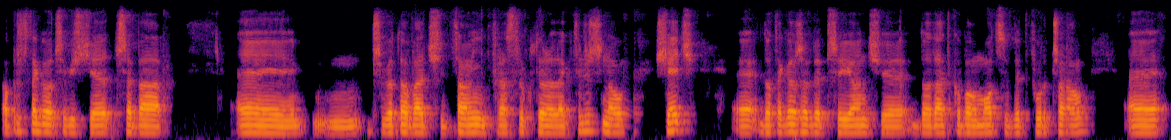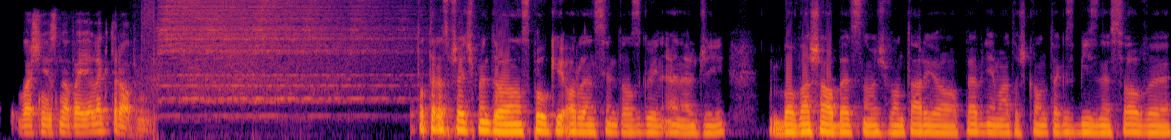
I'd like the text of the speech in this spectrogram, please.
Oprócz tego oczywiście trzeba e, m, przygotować całą infrastrukturę elektryczną, sieć do tego, żeby przyjąć dodatkową moc wytwórczą właśnie z nowej elektrowni. To teraz przejdźmy do spółki Orlen Synthos Green Energy, bo wasza obecność w Ontario pewnie ma też kontekst biznesowy.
